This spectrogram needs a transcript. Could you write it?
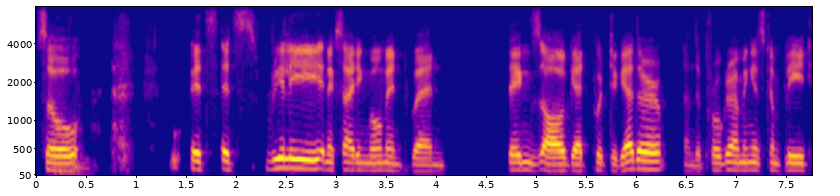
So Mhm. it's it's really an exciting moment when things all get put together and the programming is complete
